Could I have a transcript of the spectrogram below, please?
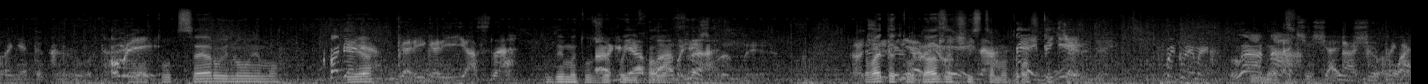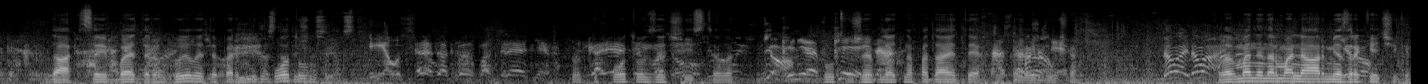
Огонь, это круто. Умри! Тут це руйнуємо. К победе! Є. Гори, гори, ясно. Куди ми тут вже Огня поїхали? опасно. Избранные. Давайте Очистите туди Очистите. зачистимо Бей, трошки. Так, цей бетер вбили, тепер піхоту. Недостаточно средств. Я ус- Этот был последним. Піхоту зачистили. Ждем! Гнев Тут Кейна. вже, блядь, нападає техніка Осторожнее. їбуча. Давай, давай! Але в мене нормальна армія з ракетчиків.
